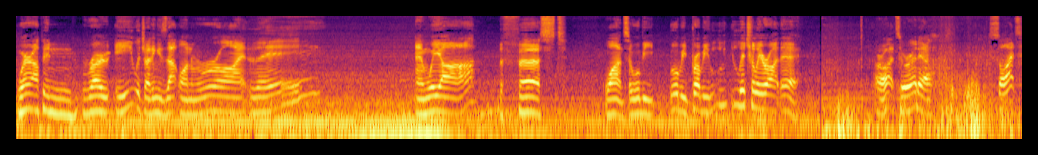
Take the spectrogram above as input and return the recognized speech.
We're up in row E, which I think is that one right there. And we are the first one, so we'll be we'll be probably literally right there. All right, so we're at our site.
